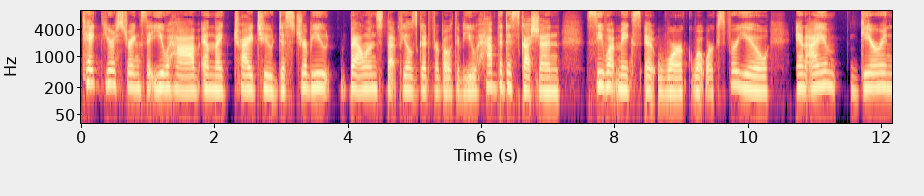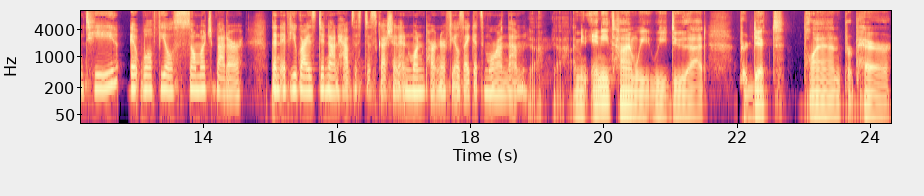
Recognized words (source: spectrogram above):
take your strengths that you have and like try to distribute balanced that feels good for both of you. Have the discussion, see what makes it work, what works for you. And I am guarantee it will feel so much better than if you guys did not have this discussion and one partner feels like it's more on them. Yeah. Yeah. I mean, anytime we we do that, predict, plan, prepare,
